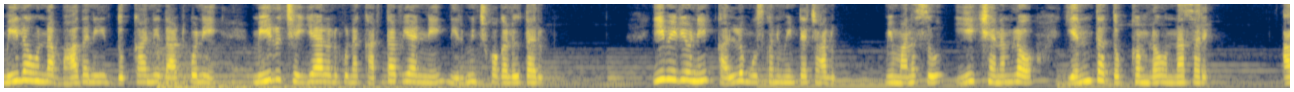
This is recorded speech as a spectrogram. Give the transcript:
మీలో ఉన్న బాధని దుఃఖాన్ని దాటుకొని మీరు చెయ్యాలనుకున్న కర్తవ్యాన్ని నిర్మించుకోగలుగుతారు. ఈ వీడియోని కళ్ళు మూసుకొని వింటే చాలు. మీ మనసు ఈ క్షణంలో ఎంత దుఃఖంలో ఉన్నా సరే. ఆ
